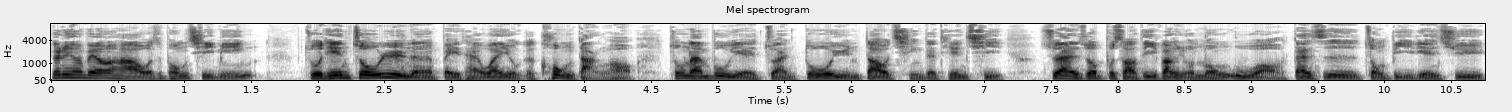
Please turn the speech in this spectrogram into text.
各位听众朋友好，我是彭启明。昨天周日呢，北台湾有个空档哦，中南部也转多云到晴的天气。虽然说不少地方有浓雾哦，但是总比连续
